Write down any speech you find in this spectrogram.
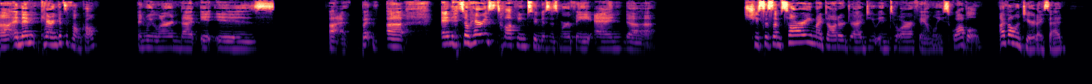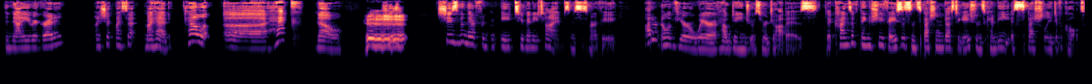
Uh, and then Karen gets a phone call and we learn that it is uh but uh and so Harry's talking to Mrs. Murphy and uh she says, I'm sorry my daughter dragged you into our family squabble. I volunteered, I said. And now you regret it? I shook my se- my head. Hell uh heck no. She's- She's been there for me too many times, Mrs. Murphy. I don't know if you're aware of how dangerous her job is. The kinds of things she faces in special investigations can be especially difficult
